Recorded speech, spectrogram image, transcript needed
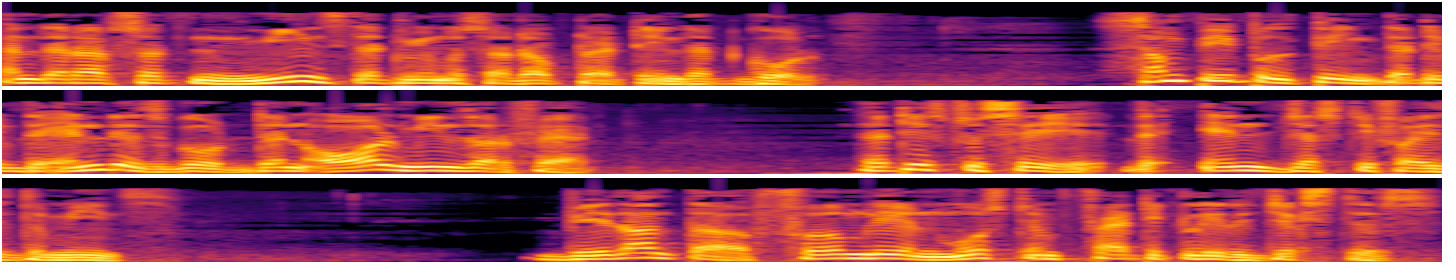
and there are certain means that we must adopt to attain that goal. Some people think that if the end is good, then all means are fair. That is to say, the end justifies the means. Vedanta firmly and most emphatically rejects this.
